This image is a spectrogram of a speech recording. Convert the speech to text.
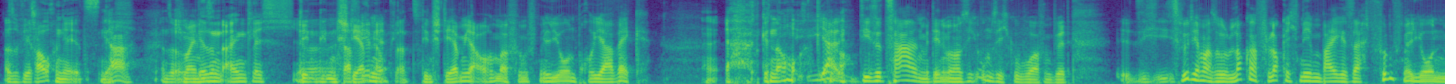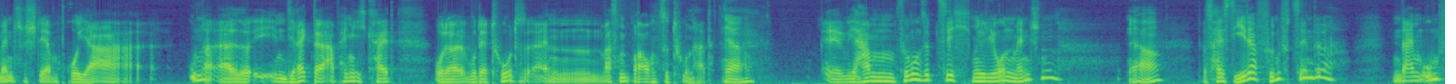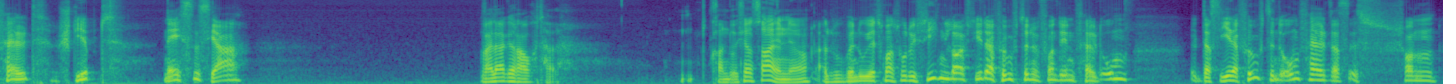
Also wir rauchen ja jetzt nicht. Ja, also ich meine, wir sind eigentlich den, den, äh, sterben ja, den sterben ja auch immer 5 Millionen pro Jahr weg. Ja, genau. Ja, genau. diese Zahlen, mit denen man sich um sich geworfen wird es wird ja mal so locker flockig nebenbei gesagt, 5 Millionen Menschen sterben pro Jahr also in direkter Abhängigkeit oder wo der Tod ein, was mit Rauchen zu tun hat. Ja. Äh, wir haben 75 Millionen Menschen. Ja. Das heißt, jeder 15. in deinem Umfeld stirbt nächstes Jahr, weil er geraucht hat. Kann durchaus sein, ja. Also wenn du jetzt mal so durch Siegen läufst, jeder 15. von denen fällt um. Dass jeder 15. umfällt, das ist schon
